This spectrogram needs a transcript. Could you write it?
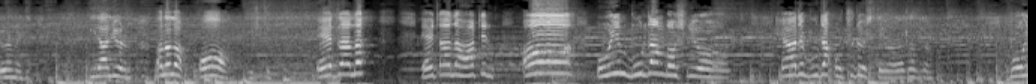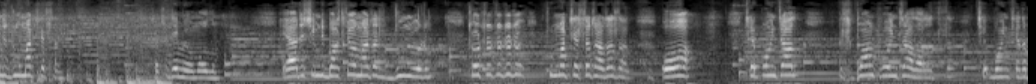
Ölmedik. İlerliyorum. Al al. Aa düştük. Evet ala. Evet ala hatim. Aa oyun buradan başlıyor. Yani buradan otu gösteriyor arkadaşlar. Bu oyunda durmak yasam. Kötü demiyorum oğlum. Yani şimdi başlıyorum artık durmuyorum. Dur dur dur dur. Durmak yasak arkadaşlar. Oo. Checkpoint al. Spawn point al arkadaşlar. Checkpoint ya da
